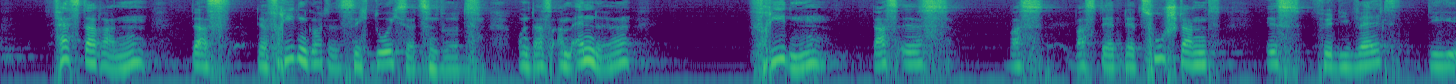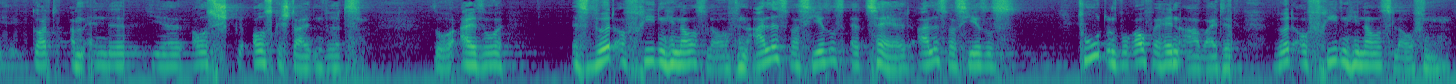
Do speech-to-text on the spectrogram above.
fest daran, dass der Frieden Gottes sich durchsetzen wird und dass am Ende Frieden das ist, was, was der, der Zustand ist für die Welt, die Gott am Ende hier aus, ausgestalten wird. So, also es wird auf Frieden hinauslaufen. Alles, was Jesus erzählt, alles, was Jesus tut und worauf er hinarbeitet, wird auf Frieden hinauslaufen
